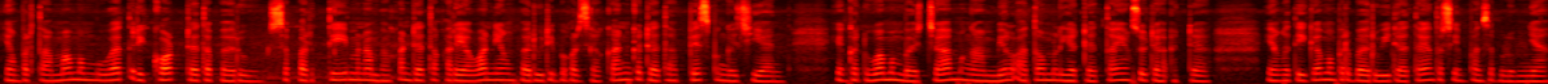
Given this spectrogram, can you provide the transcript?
Yang pertama, membuat record data baru, seperti menambahkan data karyawan yang baru dipekerjakan ke database penggajian. Yang kedua, membaca, mengambil, atau melihat data yang sudah ada. Yang ketiga, memperbarui data yang tersimpan sebelumnya.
